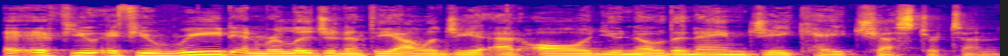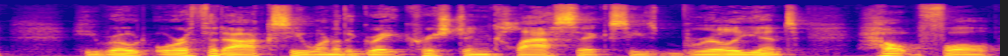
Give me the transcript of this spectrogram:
If you if you read in religion and theology at all, you know the name G.K. Chesterton. He wrote Orthodoxy, one of the great Christian classics. He's brilliant, helpful,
